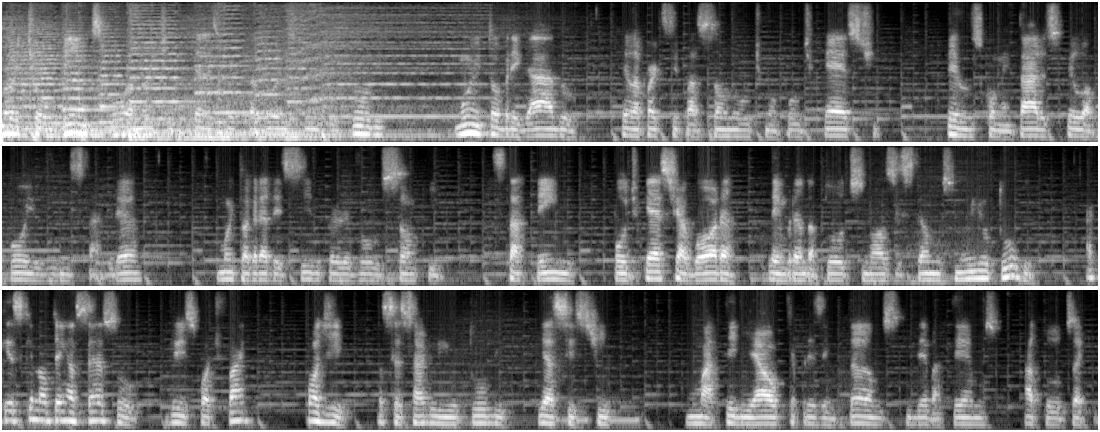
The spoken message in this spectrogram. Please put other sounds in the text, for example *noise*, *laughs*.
noite, ouvintes, boa noite, telespectadores do YouTube. Muito obrigado pela participação no último podcast, pelos comentários, pelo apoio do Instagram. Muito agradecido pela evolução que está tendo. Podcast agora, lembrando a todos, nós estamos no YouTube. Aqueles que não têm acesso via Spotify, pode acessar o YouTube e assistir o material que apresentamos, que debatemos a todos aqui.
